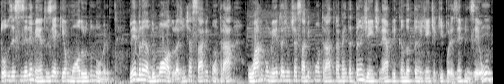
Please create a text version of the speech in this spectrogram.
todos esses elementos e aqui é o módulo do número. Lembrando, o módulo a gente já sabe encontrar, o argumento a gente já sabe encontrar através da tangente, né? Aplicando a tangente aqui, por exemplo, em Z1,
